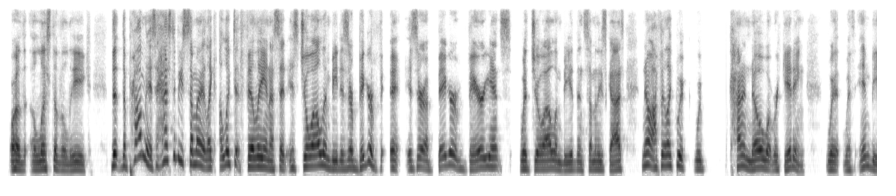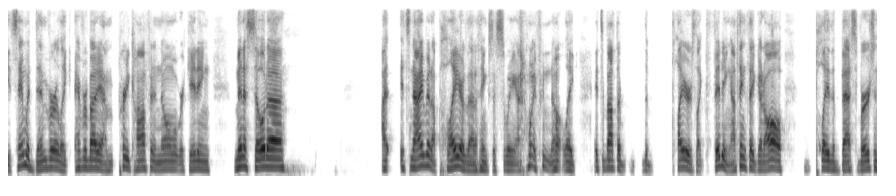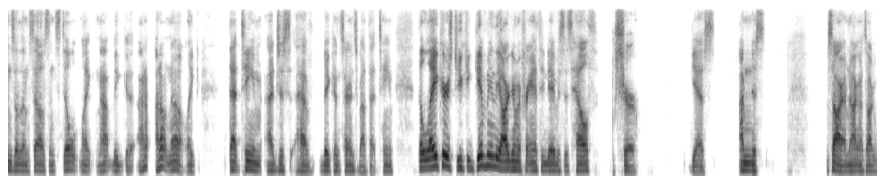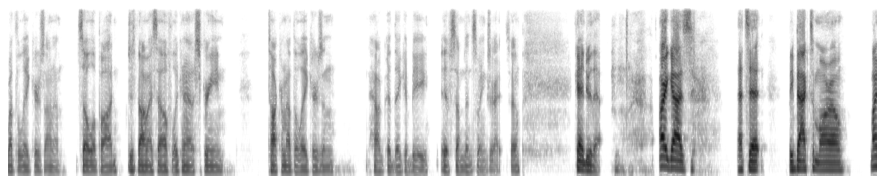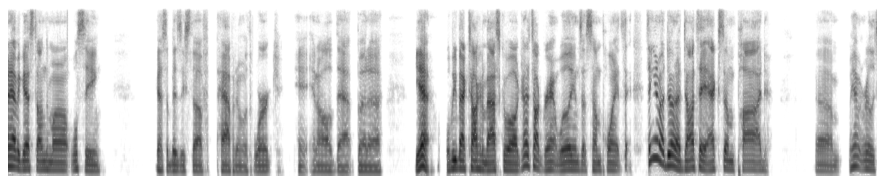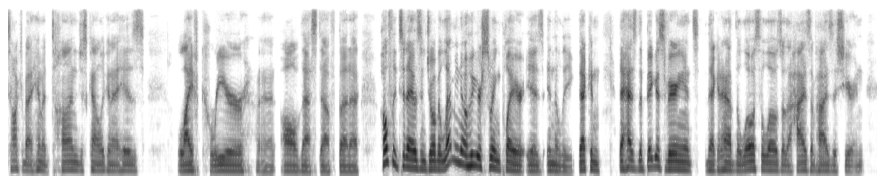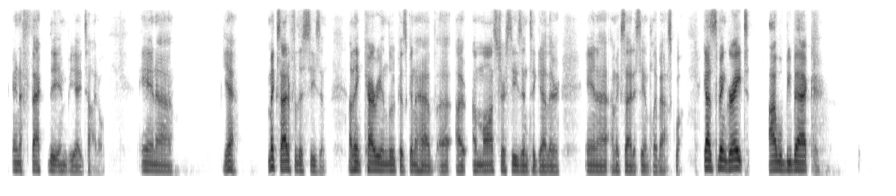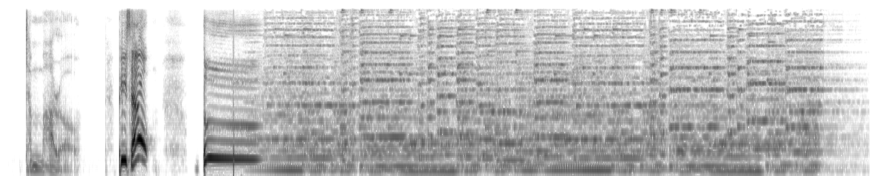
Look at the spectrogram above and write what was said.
or the, a list of the league. The the problem is it has to be somebody like I looked at Philly and I said, is Joel Embiid? Is there bigger? Eh, is there a bigger variance with Joel Embiid than some of these guys? No, I feel like we we kind of know what we're getting with with Embiid. Same with Denver. Like everybody, I'm pretty confident knowing what we're getting. Minnesota, I, it's not even a player that I think is a swing. I don't even know. Like it's about the the players like fitting. I think they could all play the best versions of themselves and still like not be good. I don't I don't know. Like that team, I just have big concerns about that team. The Lakers, you could give me the argument for Anthony Davis's health. Sure. Yes. I'm just sorry, I'm not going to talk about the Lakers on a solo pod just by myself looking at a screen talking about the Lakers and how good they could be if something swings right. So can't do that. All right, guys. That's it. Be back tomorrow. Might have a guest on tomorrow. We'll see. Got some busy stuff happening with work and, and all of that. But uh yeah, we'll be back talking to basketball. I gotta talk Grant Williams at some point. Th- thinking about doing a Dante Exum pod. Um, we haven't really talked about him a ton, just kind of looking at his life, career, and all of that stuff. But uh, hopefully today was enjoyable. Let me know who your swing player is in the league that can that has the biggest variance, that can have the lowest of lows or the highs of highs this year and and affect the NBA title. And uh, yeah, I'm excited for this season. I think Kyrie and Luka is going to have a, a, a, monster season together, and uh, I'm excited to see them play basketball. Guys, it's been great. I will be back tomorrow. Peace out. Boom.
